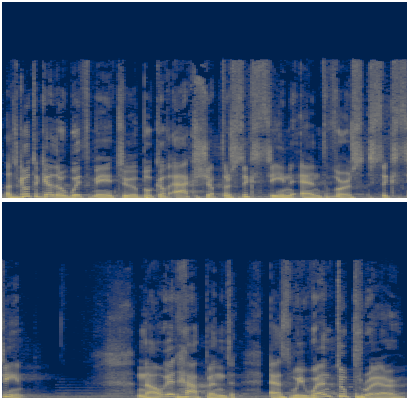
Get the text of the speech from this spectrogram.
Let's go together with me to book of Acts chapter 16 and verse 16. Now it happened as we went to prayer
